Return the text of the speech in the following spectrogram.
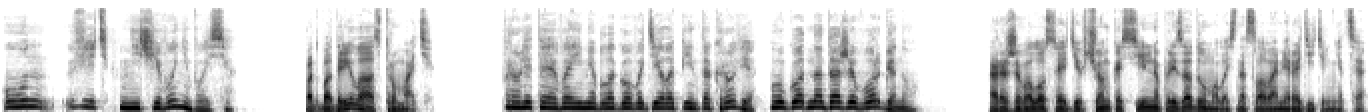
Он ведь... Ничего не бойся. Подбодрила Астру мать. Пролитая во имя благого дела пинта крови угодно даже в органу. Рыжеволосая девчонка сильно призадумалась над словами родительницы.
